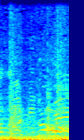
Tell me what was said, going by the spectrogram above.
Come on, go!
